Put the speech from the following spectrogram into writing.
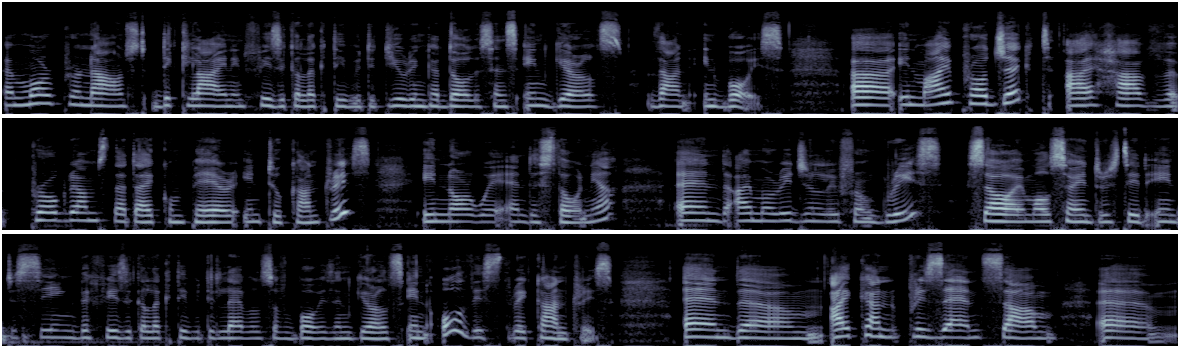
a more pronounced decline in physical activity during adolescence in girls than in boys. Uh, in my project, I have uh, programs that I compare in two countries, in Norway and Estonia and I'm originally from Greece, so I'm also interested into seeing the physical activity levels of boys and girls in all these three countries. And um, I can present some um,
